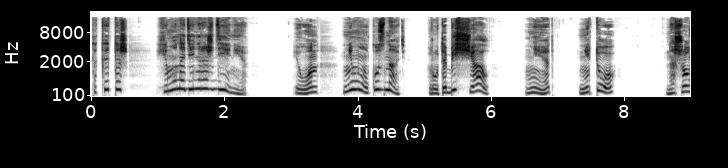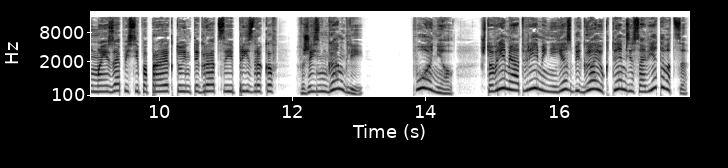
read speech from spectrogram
Так это ж ему на день рождения. И он не мог узнать. Рут обещал. Нет, не то. Нашел мои записи по проекту интеграции призраков в жизнь Ганглии. Понял, что время от времени я сбегаю к Темзе советоваться.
